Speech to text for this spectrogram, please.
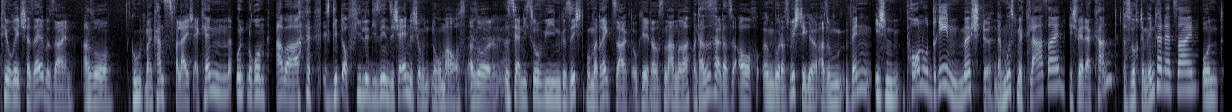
theoretisch derselbe sein. Also Gut, man kann es vielleicht erkennen untenrum, aber es gibt auch viele, die sehen sich ähnlich untenrum aus. Also es ist ja nicht so wie ein Gesicht, wo man direkt sagt, okay, das ist ein anderer. Und das ist halt das auch irgendwo das Wichtige. Also wenn ich ein Porno drehen möchte, dann muss mir klar sein, ich werde erkannt, das wird im Internet sein und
